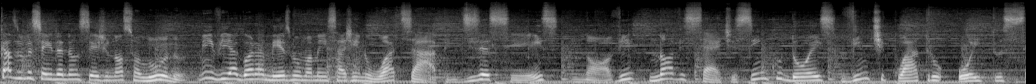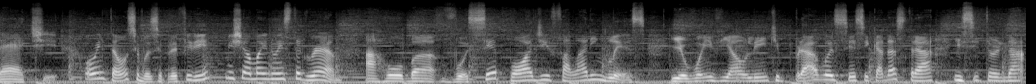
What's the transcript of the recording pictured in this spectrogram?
Caso você ainda não seja o nosso aluno, me envie agora mesmo uma mensagem no WhatsApp 16 99752 2487. Ou então, se você preferir, me chama aí no Instagram, arroba você pode falar inglês. E eu vou enviar o link para você se cadastrar e se tornar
